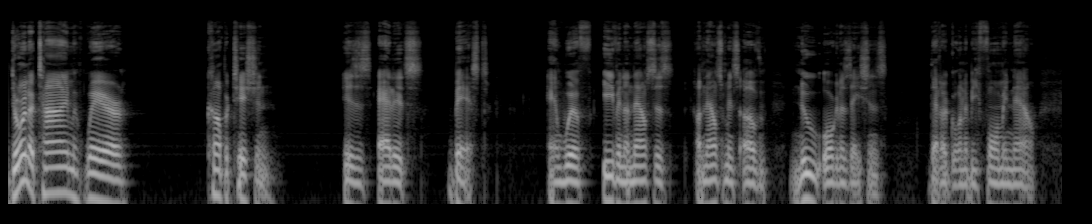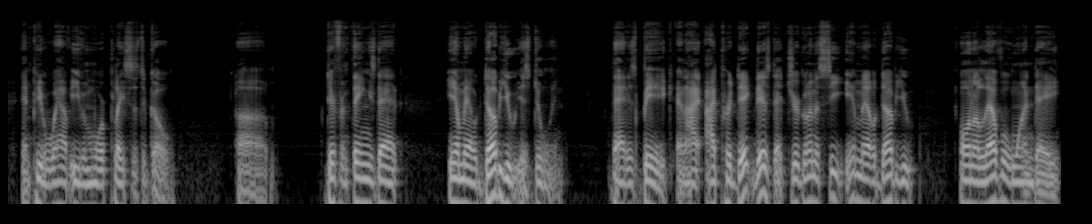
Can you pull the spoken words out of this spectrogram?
during a time where competition is at its best, and with even announces announcements of new organizations that are going to be forming now, and people will have even more places to go. Uh, different things that MLW is doing that is big. And I, I predict this that you're going to see MLW on a level one day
